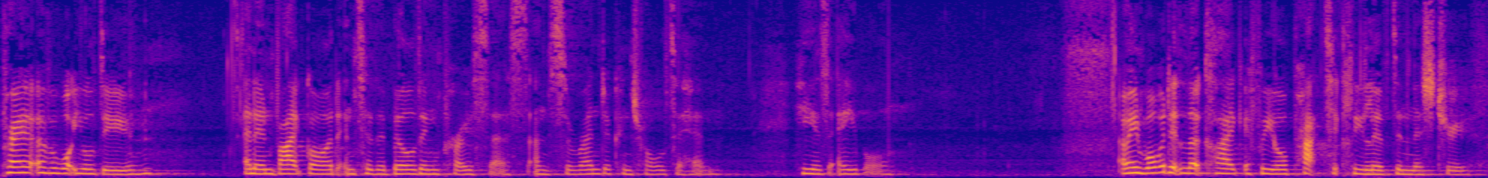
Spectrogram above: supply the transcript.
Pray over what you'll do and invite God into the building process and surrender control to Him. He is able. I mean, what would it look like if we all practically lived in this truth?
